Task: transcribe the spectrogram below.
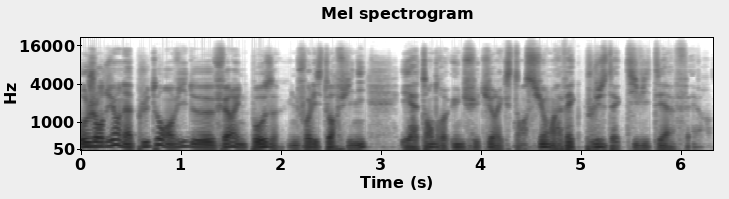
aujourd'hui on a plutôt envie de faire une pause une fois l'histoire finie et attendre une future extension avec plus d'activités à faire.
